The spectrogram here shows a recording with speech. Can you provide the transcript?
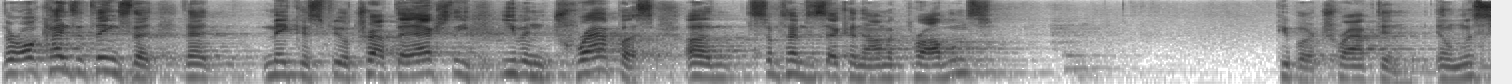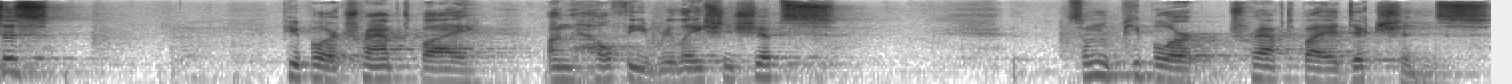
there are all kinds of things that, that make us feel trapped, that actually even trap us. Uh, sometimes it's economic problems. People are trapped in illnesses. People are trapped by unhealthy relationships. Some people are trapped by addictions,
